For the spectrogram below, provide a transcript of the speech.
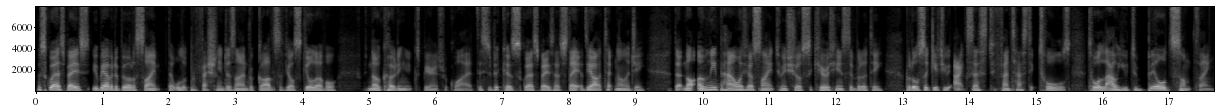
With Squarespace, you'll be able to build a site that will look professionally designed regardless of your skill level with no coding experience required. This is because Squarespace has state of the art technology that not only powers your site to ensure security and stability, but also gives you access to fantastic tools to allow you to build something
